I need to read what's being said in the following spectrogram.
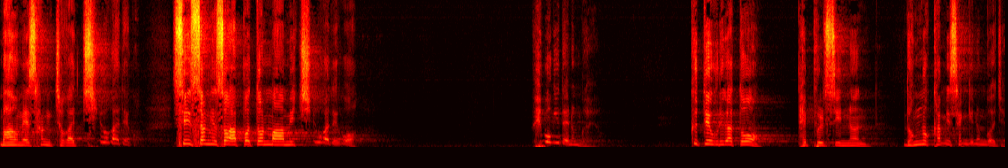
마음의 상처가 치유가 되고 세상에서 아팠던 마음이 치유가 되고 회복이 되는 거예요. 그때 우리가 또 베풀 수 있는 넉넉함이 생기는 거죠.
